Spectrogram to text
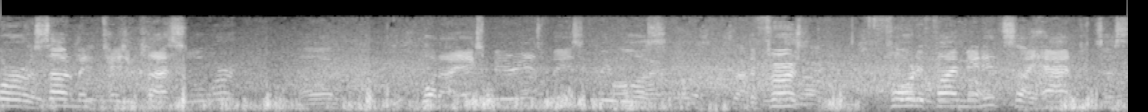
hour sound meditation class over. Um, what I experienced basically was the first 45 minutes I had to just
